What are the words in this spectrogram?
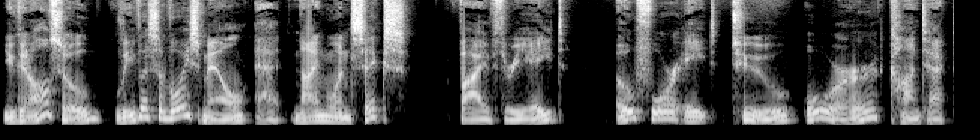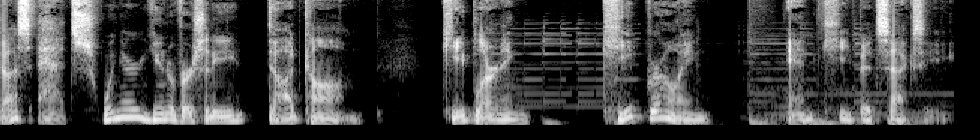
You can also leave us a voicemail at 916 538 0482 or contact us at swingeruniversity.com. Keep learning, keep growing, and keep it sexy.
